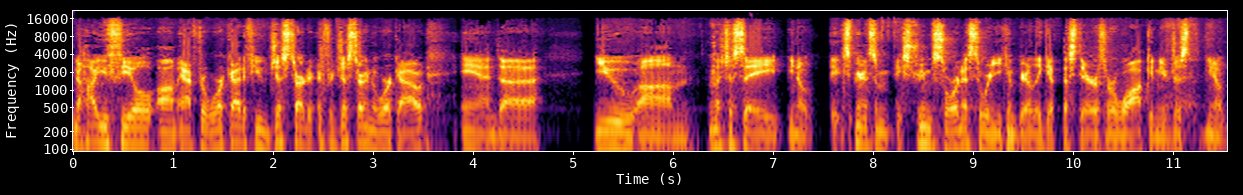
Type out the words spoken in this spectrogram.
you know how you feel um, after a workout. If you just started, if you're just starting to work out, and uh, you um, let's just say you know experience some extreme soreness to where you can barely get the stairs or walk, and you're just you know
